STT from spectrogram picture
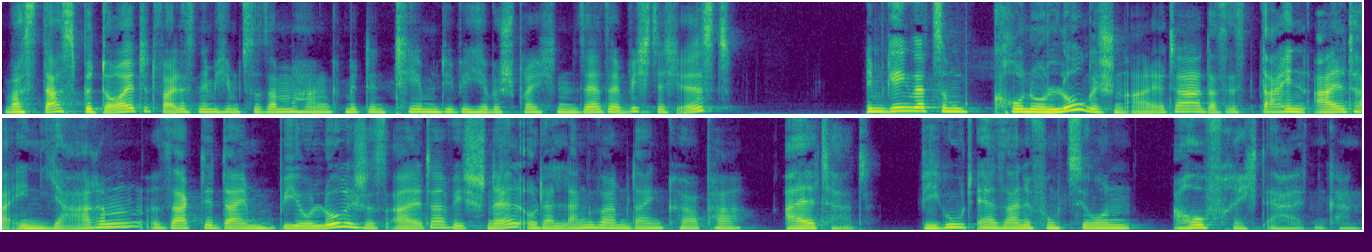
was das bedeutet, weil es nämlich im Zusammenhang mit den Themen, die wir hier besprechen, sehr, sehr wichtig ist. Im Gegensatz zum chronologischen Alter, das ist dein Alter in Jahren, sagt dir dein biologisches Alter, wie schnell oder langsam dein Körper altert, wie gut er seine Funktion aufrechterhalten kann.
